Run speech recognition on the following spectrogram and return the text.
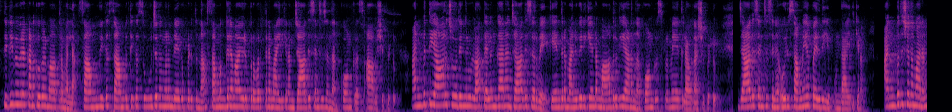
സ്ഥിതിവിവര കണക്കുകൾ മാത്രമല്ല സാമൂഹിക സാമ്പത്തിക സൂചകങ്ങളും രേഖപ്പെടുത്തുന്ന സമഗ്രമായൊരു പ്രവർത്തനമായിരിക്കണം ജാതി സെൻസസ് എന്ന് കോൺഗ്രസ് ആവശ്യപ്പെട്ടു. അൻപത്തിയാറ് ചോദ്യങ്ങളുള്ള തെലങ്കാന ജാതി സർവേ കേന്ദ്രം അനുകരിക്കേണ്ട മാതൃകയാണെന്ന് കോൺഗ്രസ് പ്രമേയത്തിൽ അവകാശപ്പെട്ടു. ജാതി സെൻസസിന് ഒരു സമയപരിധിയും ഉണ്ടായിരിക്കണം. അൻപത് ശതമാനം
